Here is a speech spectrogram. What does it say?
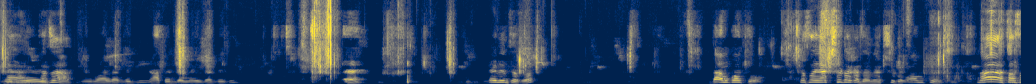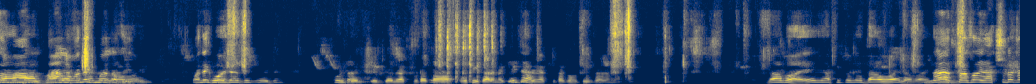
হ্যাঁ, এই মালটা দেখি হাতের দেন এইটা দেখি। হ্যাঁ। এই নিন চাচা। দাম কত? চাচা একশো টাকা দাম একশো টাকা। কম না চাচা মাল মাল অনেক মাল আছে। অনেক ওইটা দেখি ওইটা। কোনটা? একদম একশো টাকা হতেই পারে না একশো টাকা হতেই পারে না। না ভাই টাকা দাম হয় না ভাই। না চাচা একশো টাকা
